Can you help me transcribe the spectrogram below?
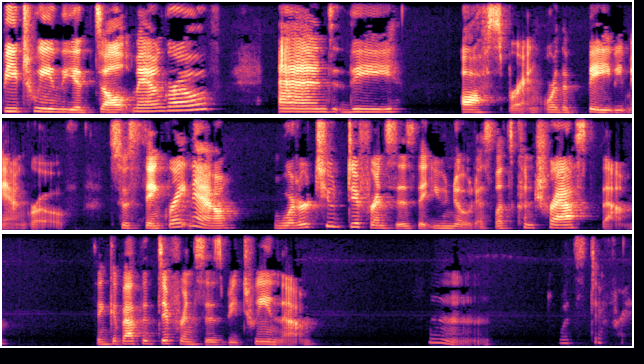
between the adult mangrove and the offspring or the baby mangrove. So think right now, what are two differences that you notice? Let's contrast them. Think about the differences between them. Hmm, what's different?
